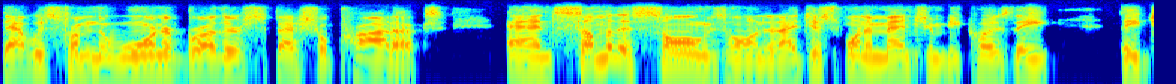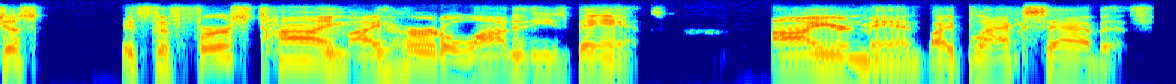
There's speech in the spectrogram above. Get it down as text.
that was from the Warner Brothers Special Products. And some of the songs on it, I just want to mention because they they just it's the first time I heard a lot of these bands. Iron Man by Black Sabbath.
